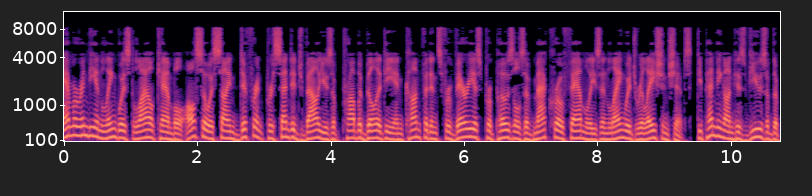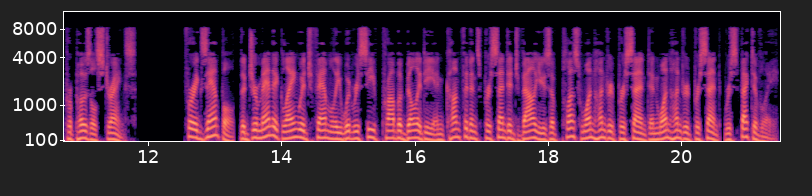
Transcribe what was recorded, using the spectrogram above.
Amerindian linguist Lyle Campbell also assigned different percentage values of probability and confidence for various proposals of macro families and language relationships, depending on his views of the proposal's strengths. For example, the Germanic language family would receive probability and confidence percentage values of plus 100% and 100%, respectively.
